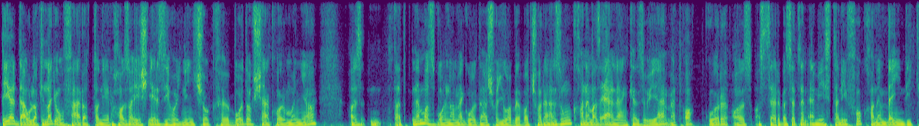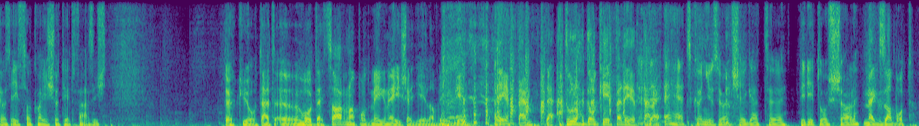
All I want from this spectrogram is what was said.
Például, aki nagyon fáradtan ér haza, és érzi, hogy nincs sok boldogsághormonja, az, tehát nem az volna a megoldás, hogy jól bevacsorázunk, hanem az ellenkezője, mert akkor az a szervezet nem emészteni fog, hanem beindítja az éjszakai sötét fázist. Tök jó. Tehát ö, volt egy szarnapod, még ne is egyél a végén. Értem. Te tulajdonképpen De értelek. ehetsz könnyű zöldséget pirítóssal, Meg zabot.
